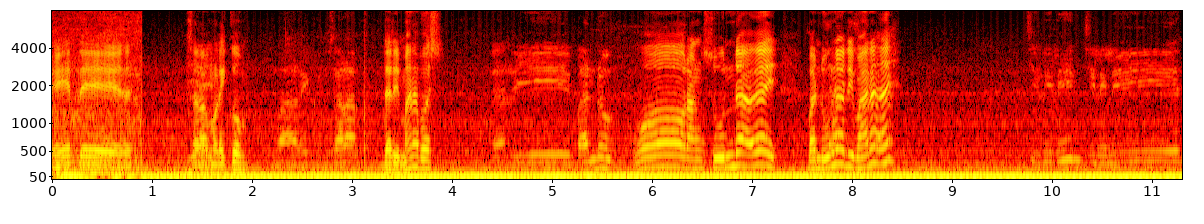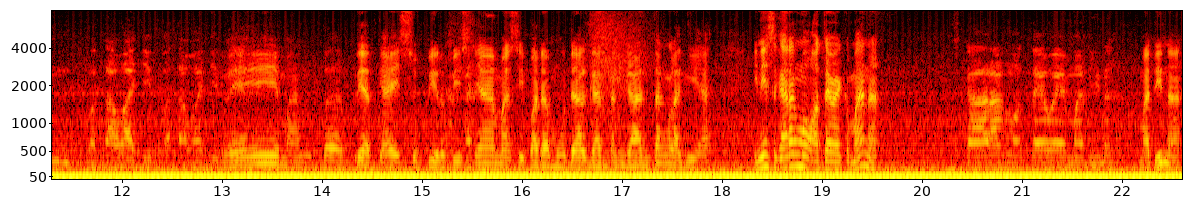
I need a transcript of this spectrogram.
Bede Assalamualaikum. Waalaikumsalam. Dari mana bos? Dari Bandung. Wow, orang Sunda, eh. Bandungnya di mana, eh? Cililin Cililin kota wajib kota wajib Wih, mantep. Lihat guys, supir bisnya masih pada muda, ganteng-ganteng lagi ya. Ini sekarang mau OTW ke mana? sekarang OTW Madinah Madinah.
